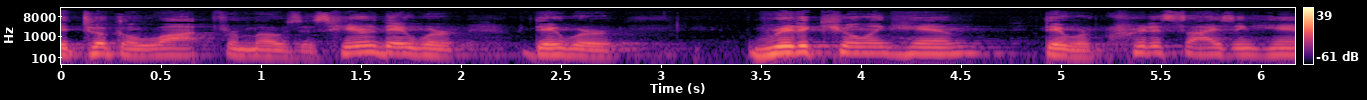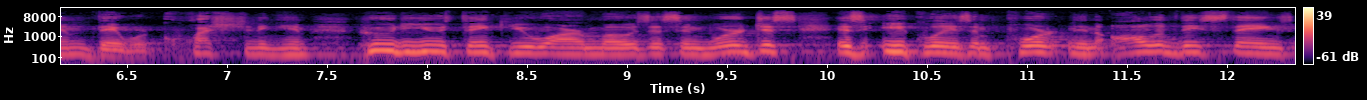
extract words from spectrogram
It took a lot for Moses. Here they were, they were ridiculing him, they were criticizing him. They were questioning him. Who do you think you are, Moses? And we're just as equally as important in all of these things.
